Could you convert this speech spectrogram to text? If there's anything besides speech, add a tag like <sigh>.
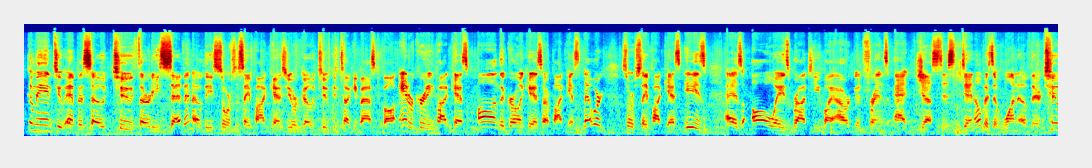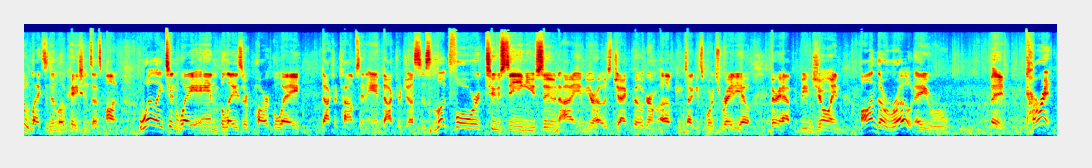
Welcome into episode 237 of the Sources Say podcast, your go-to Kentucky basketball and recruiting podcast on the growing KSR Podcast Network. Sources Say podcast is, as always, brought to you by our good friends at Justice Dental. Visit one of their two Lexington locations that's on Wellington Way and Blazer Parkway. Dr. Thompson and Dr. Justice. Look forward to seeing you soon. I am your host, Jack Pilgrim of Kentucky Sports Radio. Very happy to be joined on the road, a, current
